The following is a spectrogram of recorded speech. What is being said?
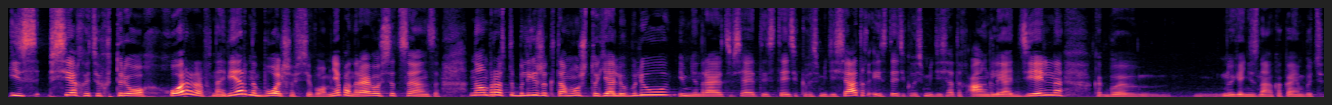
Из всех этих трех хорроров, наверное, больше всего мне понравился «Цензор». Но он просто ближе к тому, что я люблю, и мне нравится вся эта эстетика 80-х, и эстетика 80-х Англии отдельно, как бы ну, я не знаю, какая-нибудь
